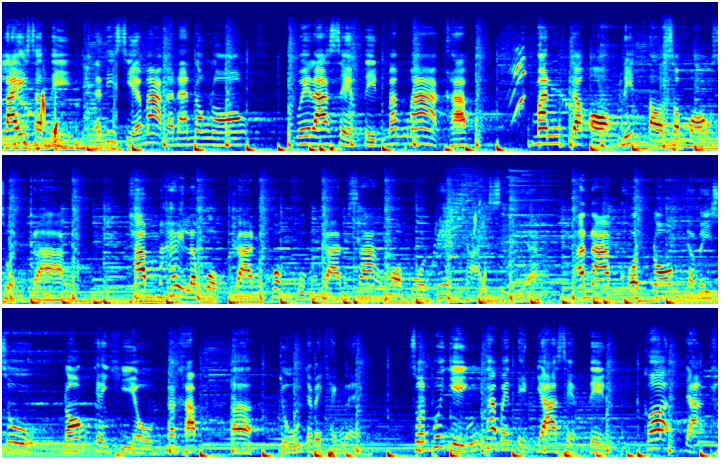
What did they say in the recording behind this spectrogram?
ไร้สติและที่เสียมากกว่านั้นน้องๆ เวลาเสพติดมากๆครับ มันจะออกฤทธิ์ต่อสมองส่วนกลาง ทำให้ระบบการควบคุมการสร้างฮอร์โมนเพศชายเสีย อนาคตน้องจะไม่สู้ น้องจะเหี่ยวนะครับจูจะไม่แข็งแรงส่วนผู้หญิงถ้าไปติดยาเสพติด ก็จะท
